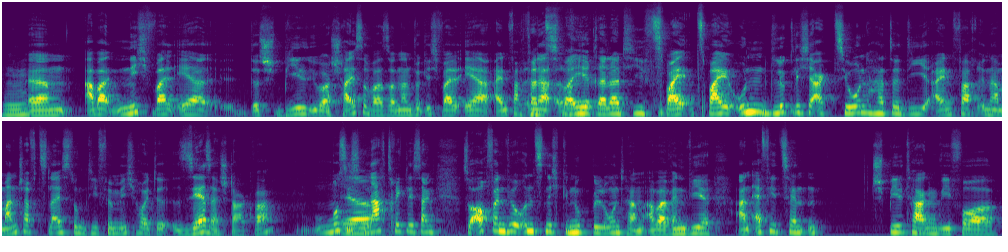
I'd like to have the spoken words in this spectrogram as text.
Mhm. Ähm, aber nicht, weil er das Spiel über Scheiße war, sondern wirklich, weil er einfach in der, zwei relativ zwei, zwei unglückliche Aktionen hatte, die einfach in der Mannschaftsleistung, die für mich heute sehr, sehr stark war. Muss Ja. ich nachträglich sagen. So auch wenn wir uns nicht genug belohnt haben, aber wenn wir an effizienten Spieltagen wie vor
